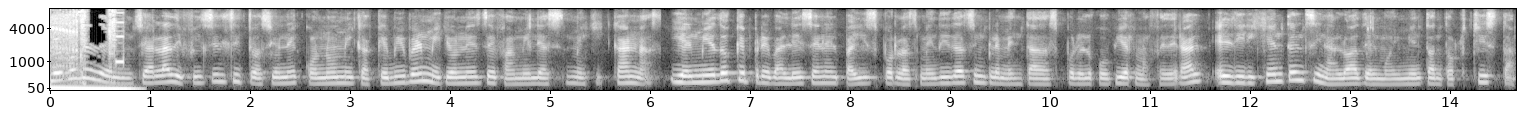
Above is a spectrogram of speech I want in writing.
Luego de denunciar la difícil situación económica que viven millones de familias mexicanas y el miedo que prevalece en el país por las medidas implementadas por el gobierno federal, el dirigente en Sinaloa del movimiento antorchista,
